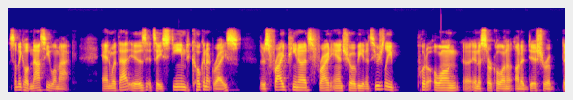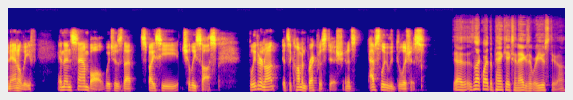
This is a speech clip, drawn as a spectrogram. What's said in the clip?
something called nasi lemak. And what that is, it's a steamed coconut rice. There's fried peanuts, fried anchovy, and it's usually put along uh, in a circle on a, on a dish or a banana leaf. And then sambal, which is that spicy chili sauce. Believe it or not, it's a common breakfast dish and it's absolutely delicious. Yeah, it's not quite the pancakes and eggs that we're used to,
